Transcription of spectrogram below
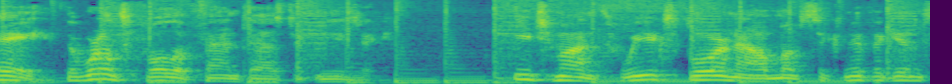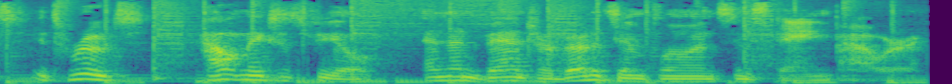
Hey, the world's full of fantastic music. Each month, we explore an album of significance, its roots, how it makes us feel, and then banter about its influence and staying power.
